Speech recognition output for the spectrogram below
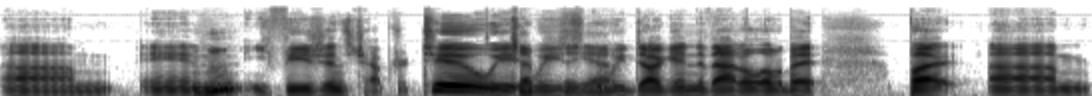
um, in Ephesians chapter two. We Mm-hmm. Chapter we two, yeah. we dug into that a little bit, but um,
